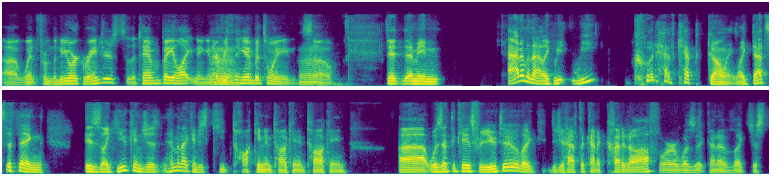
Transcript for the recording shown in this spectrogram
uh, went from the New York Rangers to the Tampa Bay Lightning and mm. everything in between. Mm. So, did I mean Adam and I like we we could have kept going. Like that's the thing is like you can just him and I can just keep talking and talking and talking Uh, was that the case for you too? Like, did you have to kind of cut it off, or was it kind of like just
